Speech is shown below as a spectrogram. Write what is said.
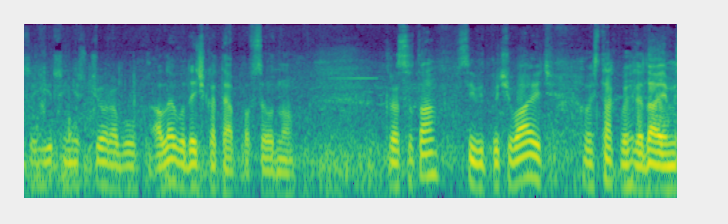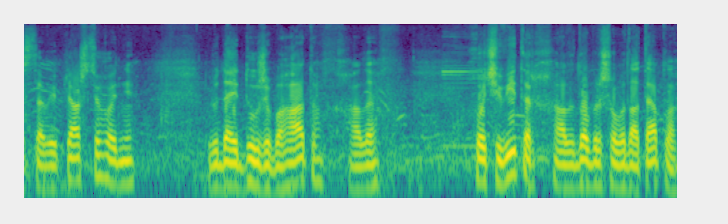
все гірше, ніж вчора був, але водичка тепла все одно. Красота, всі відпочивають. Ось так виглядає місцевий пляж сьогодні. Людей дуже багато, але хоч і вітер, але добре, що вода тепла.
